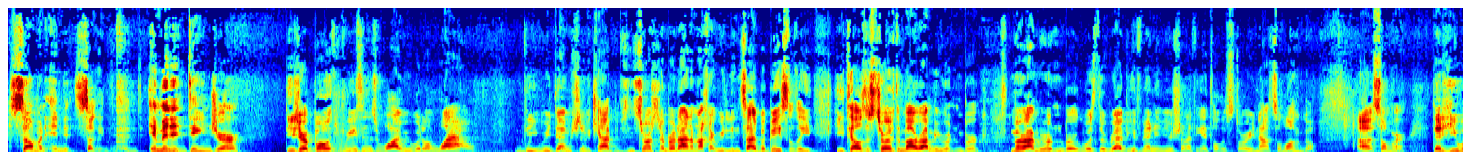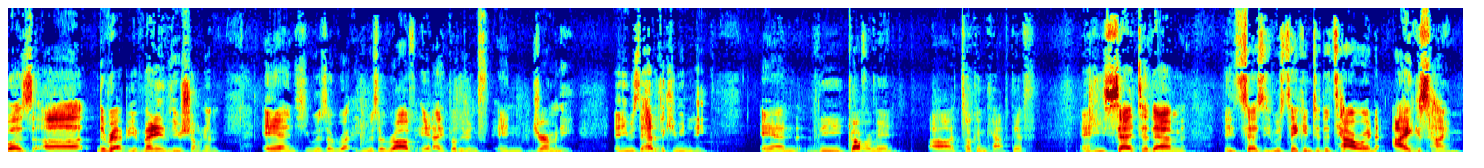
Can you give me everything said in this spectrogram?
someone in imminent danger, these are both reasons why we would allow the redemption of captives. In source number nine, I'm not going to read it inside, but basically he tells the story of the Marami Rothenburg. Marami Rothenburg was the Rebbe of many of the Rishonim. I think I told the story not so long ago, uh, somewhere, that he was uh, the Rebbe of many of the Rishonim, and he was a, he was a Rav in, I believe, in, in Germany, and he was the head of the community. And the government uh, took him captive, and he said to them, it says he was taken to the tower in Ensisheim.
